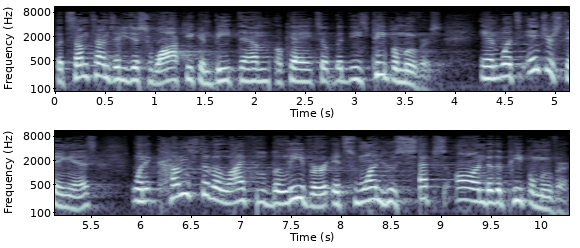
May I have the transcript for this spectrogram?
But sometimes if you just walk, you can beat them, okay? So, but these people movers. And what's interesting is, when it comes to the life of a believer, it's one who steps on to the people mover.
